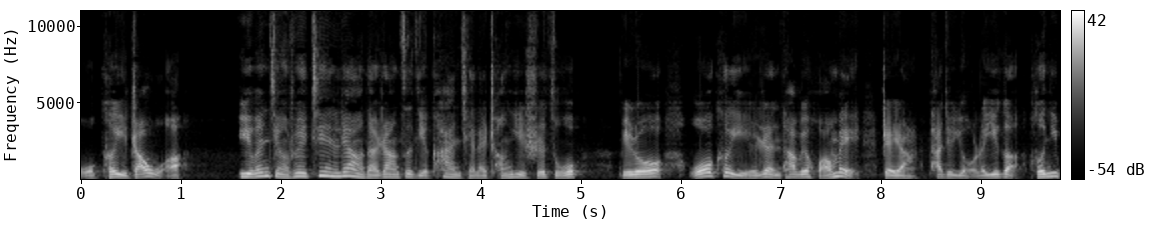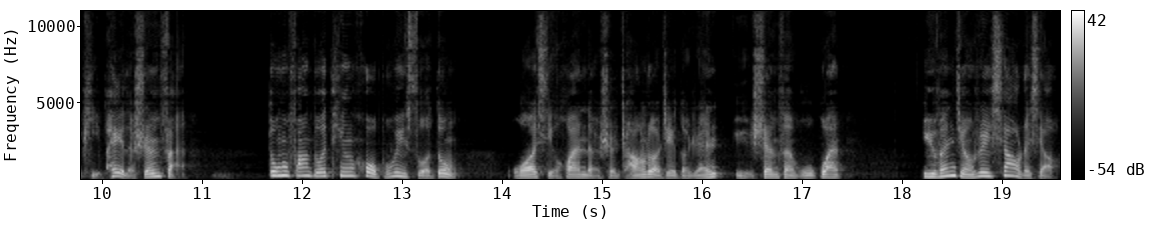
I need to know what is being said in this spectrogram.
我可以找我。宇文景睿尽量的让自己看起来诚意十足。比如，我可以认她为皇妹，这样她就有了一个和你匹配的身份。东方铎听后不为所动。我喜欢的是长乐这个人，与身份无关。宇文景睿笑了笑：“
